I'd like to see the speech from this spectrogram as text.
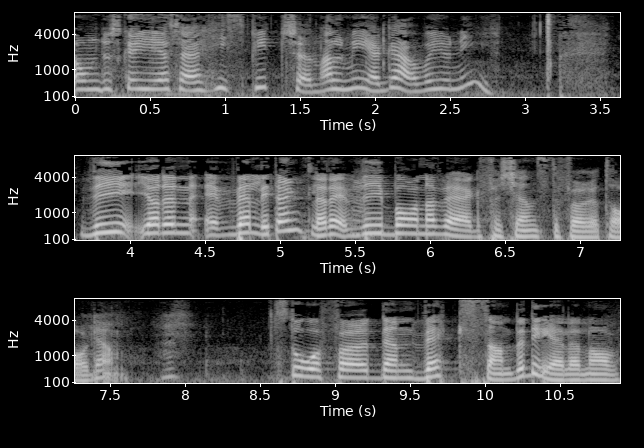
om du ska ge så här hisspitchen, Almega, vad gör ni? Vi gör den väldigt enklare. Vi banar väg för tjänsteföretagen står för den växande delen av,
